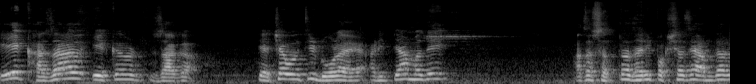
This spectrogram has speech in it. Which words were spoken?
एक हजार एकर जागा त्याच्यावरती डोळा आहे आणि त्यामध्ये आता सत्ताधारी पक्षाचे आमदार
